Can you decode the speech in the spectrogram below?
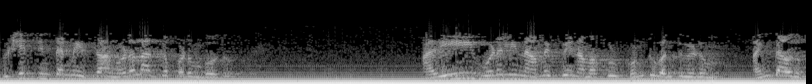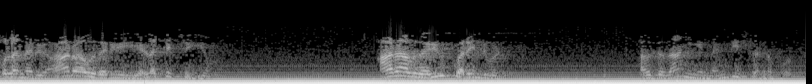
விஷத்தின் தன்மை தான் உடலாக்கப்படும் போது உடலின் அமைப்பை நமக்குள் கொண்டு வந்துவிடும் ஐந்தாவது புலனறிவு ஆறாவது அறிவை இழக்க செய்யும். ஆறாவது அறிவு குறைந்துவிடும். அதுக்குதான் நீங்க நந்தீஸ்வரனை போட்டு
